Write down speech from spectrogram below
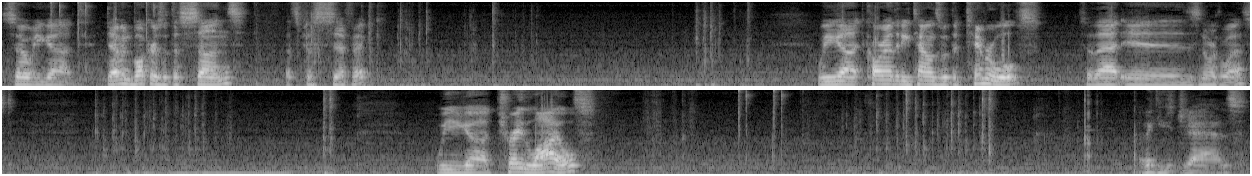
So we got Devin Booker's with the Suns. That's Pacific. We got Karl-Anthony Towns with the Timberwolves. So that is Northwest. We got Trey Lyles. I think he's Jazz.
